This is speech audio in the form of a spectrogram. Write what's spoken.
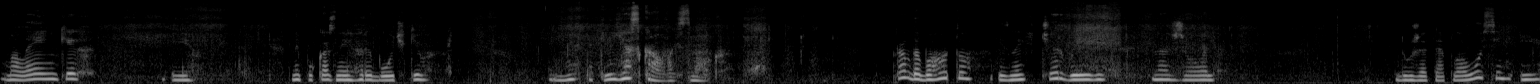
маленьких і непоказних грибочків. У них такий яскравий смак. Правда, багато із них червиві, на жаль. Дуже тепла осінь і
